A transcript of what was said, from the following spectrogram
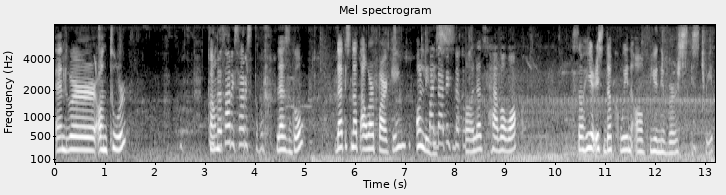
And we're on tour. Come. the sari-sari store. Let's go. That is not our parking. Only But this. that is the- So let's have a walk. So here is the Queen of Universe Street.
